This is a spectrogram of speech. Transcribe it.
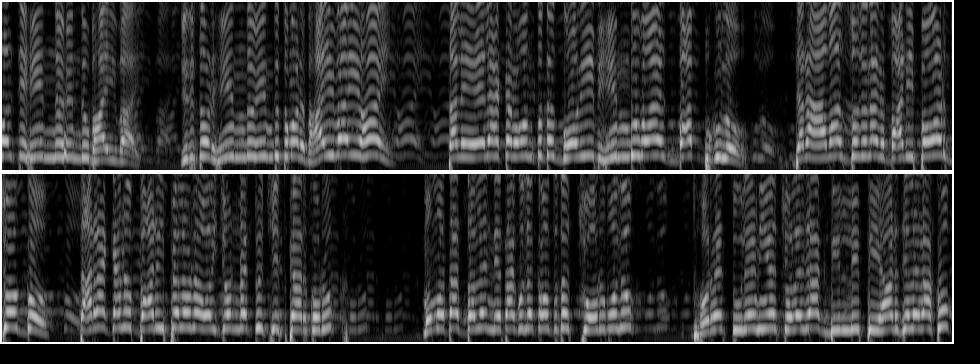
বলছে হিন্দু হিন্দু ভাই ভাই? যদি তোর হিন্দু হিন্দু তোমার ভাই ভাই হয়, তাহলে এলাকার অন্তত গরিব হিন্দু বাপগুলো, যারা আবাস যোজনার বাড়ি পাওয়ার যোগ্য, তারা কেন বাড়ি পেল না? ওই জন্য একটু চিৎকার করুক। মমতার দলের নেতাগুলোকে অন্তত চোর বলুক, ধরে তুলে নিয়ে চলে যাক, দিল্লি তিহার জেলে রাখুক,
